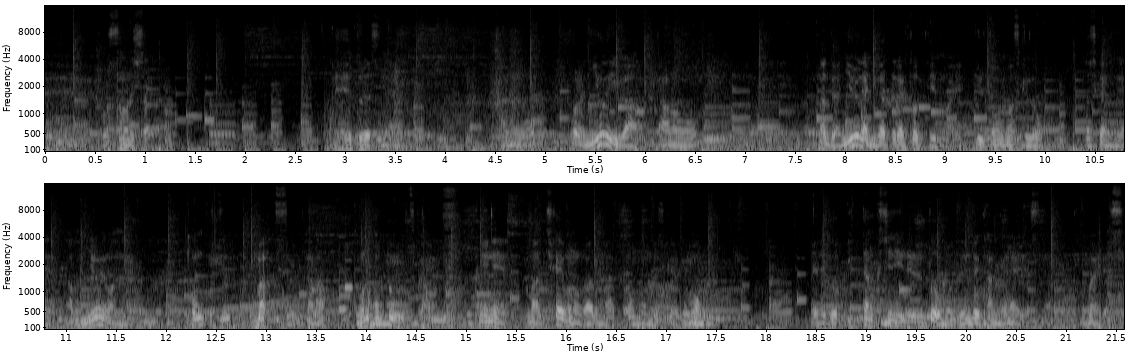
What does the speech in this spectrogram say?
えーごちそうさまでしたえーとですねあのほら匂いがあのなんていうか匂いが苦手な人っていうのがいると思いますけど確かにねあの匂いはね豚骨マックスかな。モノホン豚骨か。にね、まあ、近いものがあるなとは思うんですけれども、えー、と一旦口に入れるともう全然関係ないですね。うまいです、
